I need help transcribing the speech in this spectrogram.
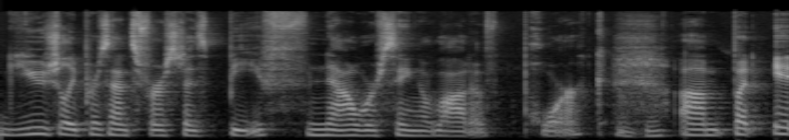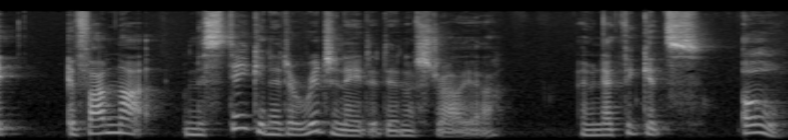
usually presents first as beef. Now we're seeing a lot of pork. Um, but it, if I'm not mistaken, it originated in Australia. I mean, I think it's Oh,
